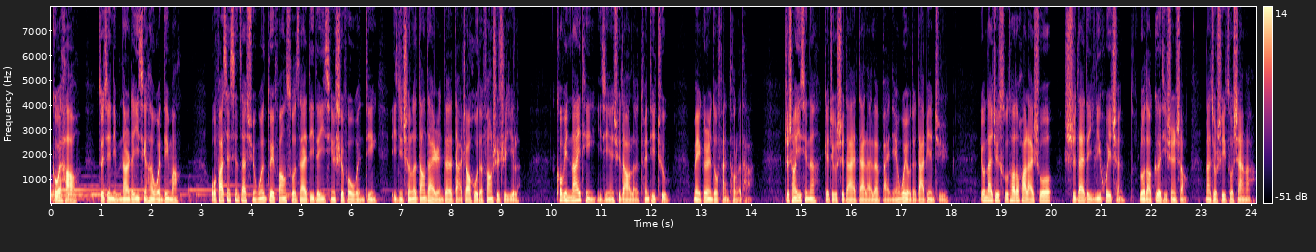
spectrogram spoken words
各位好，最近你们那儿的疫情还稳定吗？我发现现在询问对方所在地的疫情是否稳定，已经成了当代人的打招呼的方式之一了。COVID-19 已经延续到了 twenty two，每个人都烦透了它。这场疫情呢，给这个时代带来了百年未有的大变局。用那句俗套的话来说，时代的一粒灰尘落到个体身上，那就是一座山啊！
